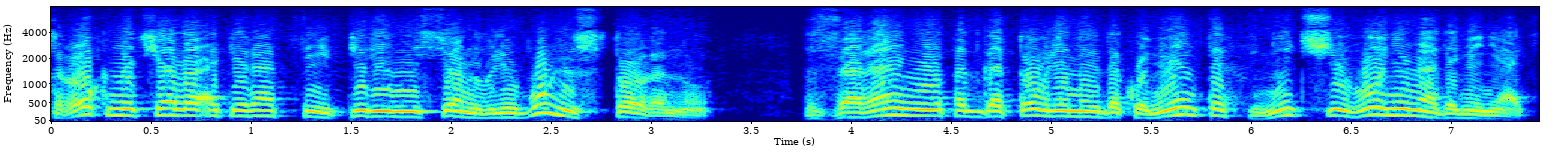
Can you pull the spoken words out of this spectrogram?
Срок начала операции перенесен в любую сторону. В заранее подготовленных документах ничего не надо менять.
